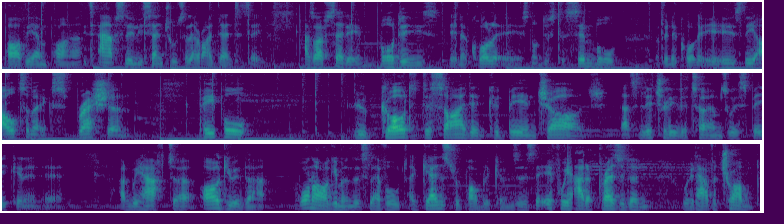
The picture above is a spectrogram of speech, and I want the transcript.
part of the empire. It's absolutely central to their identity. As I've said, it embodies inequality. It's not just a symbol of inequality, it is the ultimate expression. People who God decided could be in charge. That's literally the terms we're speaking in here. And we have to argue with that. One argument that's levelled against Republicans is that if we had a president, we'd have a Trump,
